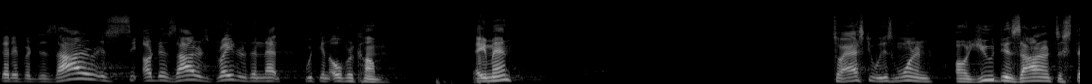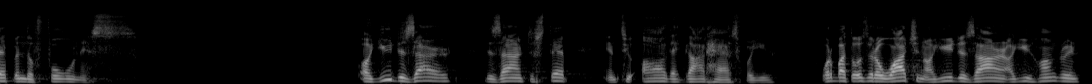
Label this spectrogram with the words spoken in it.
That if a desire is our desire is greater than that, we can overcome. Amen. So I ask you this morning, are you desiring to step in the fullness? Are you desire desiring to step into all that God has for you? What about those that are watching? Are you desiring, are you hungering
